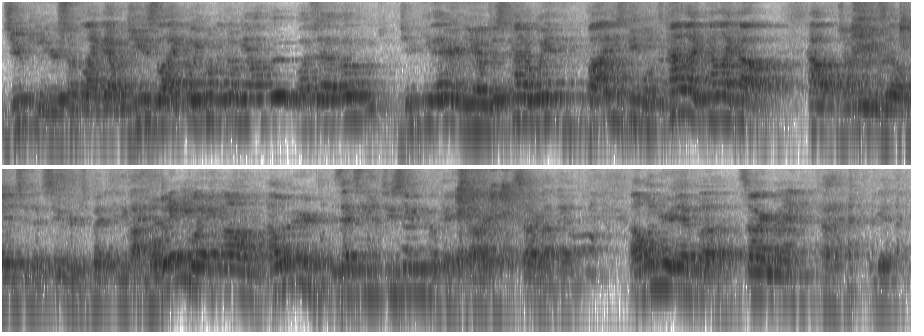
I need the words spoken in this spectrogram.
juking or something like that. When Jesus like, oh, you want to throw me off? Ooh, watch that. Oh, jukey there, and you know, just kind of went by these people. It's kind of like, kind of like how how Johnny Manziel did to the Sooners, but. But anyway, um, I wonder, is that too, soon? Okay, sorry, sorry about that. I wonder if, uh, sorry, Brian, uh.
